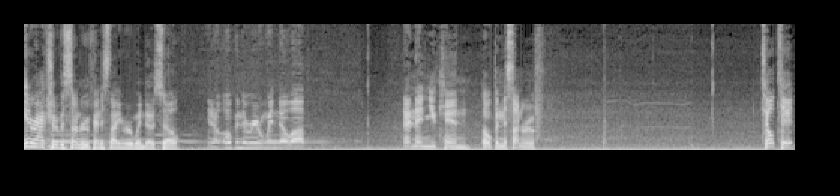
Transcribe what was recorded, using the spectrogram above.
interaction of a sunroof and a sliding rear window. So, you know, open the rear window up, and then you can open the sunroof, tilt it,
